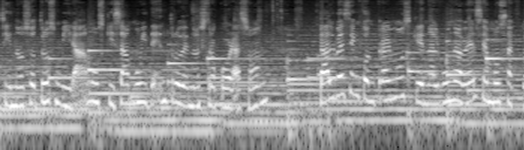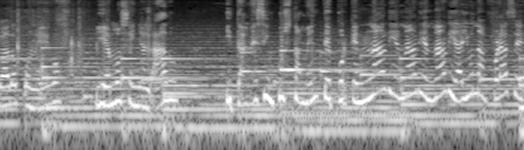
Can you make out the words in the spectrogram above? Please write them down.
si nosotros miramos quizá muy dentro de nuestro corazón, tal vez encontremos que en alguna vez hemos actuado con ego y hemos señalado y tal vez injustamente, porque nadie, nadie, nadie, hay una frase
